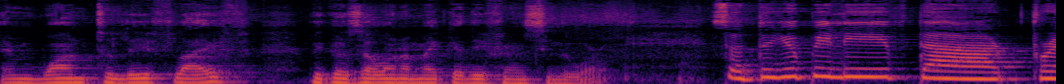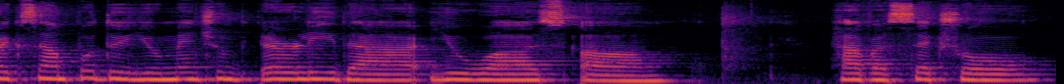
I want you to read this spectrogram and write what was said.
and want to live life because I want to make a difference in the world. So, do you believe that, for example, do you mentioned early that you was um, have a sexual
